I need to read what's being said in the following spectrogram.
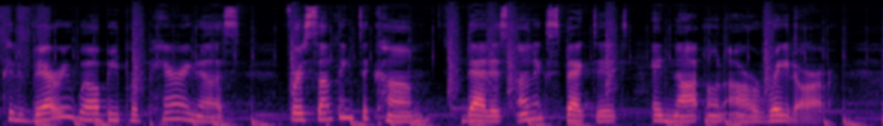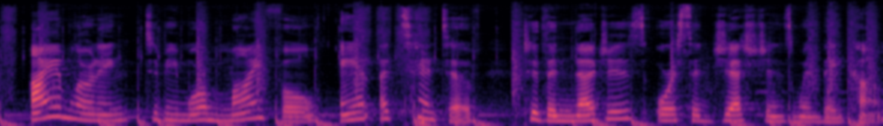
could very well be preparing us for something to come that is unexpected and not on our radar. I am learning to be more mindful and attentive to the nudges or suggestions when they come.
